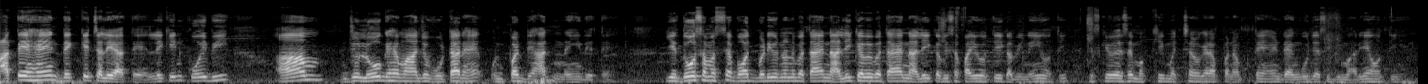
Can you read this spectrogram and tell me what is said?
आते हैं, देख के चले आते हैं, लेकिन कोई भी आम जो लोग हैं, वहाँ जो वोटर हैं, उन पर ध्यान नहीं देते हैं। ये दो समस्या बहुत बड़ी उन्होंने बताया, नाली का भी बताया, नाली कभी सफ़ाई होती है, कभी नहीं होती। जिसकी वजह से मक्खी, मच्छर वगैरह पनपते हैं, डेंगू जैसी बीमारियाँ होती हैं।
